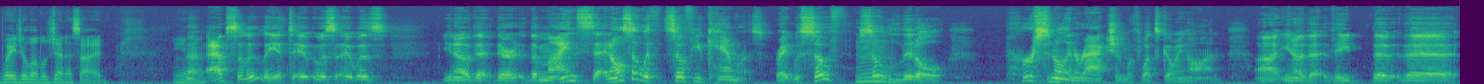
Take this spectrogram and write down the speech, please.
wage a little genocide. You know? No, absolutely. It, it was it was you know the there the mindset and also with so few cameras, right? With so mm. so little personal interaction with what's going on. Uh, you know the the the the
